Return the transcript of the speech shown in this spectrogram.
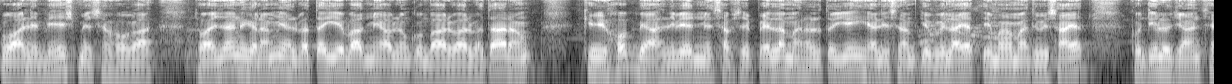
وہ اعلی بیش میں سے ہوگا۔ تو اجزاء گرامی، البتہ یہ بات میں آپ لوگوں کو بار بار بتا رہا ہوں کہ حب اہل بیت میں سب سے پہلا مرحلہ تو یہی ہے، علیہ السلام کی ولایت، امامت، وسایت کو دل و جان سے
